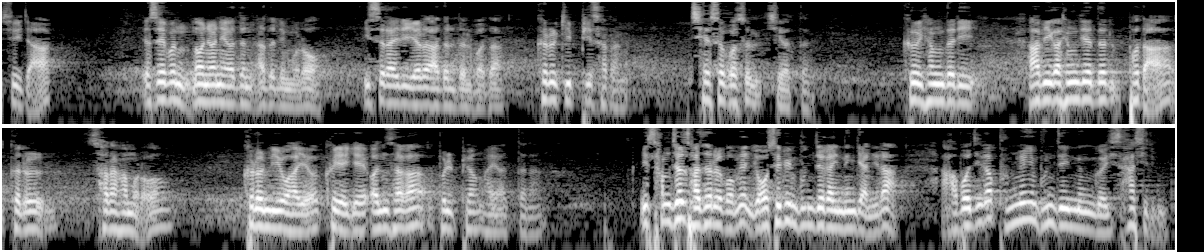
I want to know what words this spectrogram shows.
시작. 요셉은 노년이 얻은 아들이므로 이스라엘의 여러 아들들보다 그를 깊이 사랑, 채석옷을 지었던 그 형들이 아비가 형제들보다 그를 사랑함으로 그를 미워하여 그에게 언사가 불평하였더라. 이 3절 4절을 보면 요셉이 문제가 있는 게 아니라 아버지가 분명히 문제 있는 것이 사실입니다.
